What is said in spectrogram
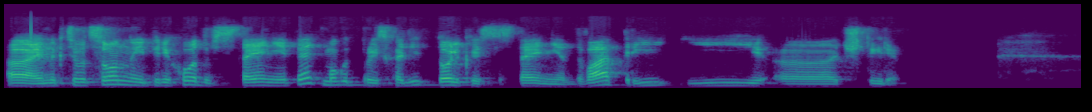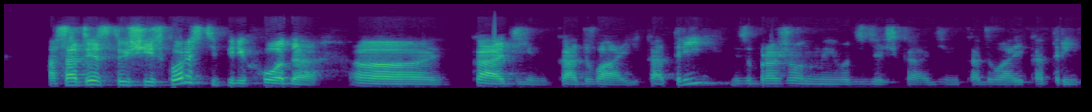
А, инактивационные переходы в состояние 5 могут происходить только из состояния 2, 3 и 4. Э, а соответствующие скорости перехода К1, э, К2 и К3, изображенные вот здесь К1, К2 и К3,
